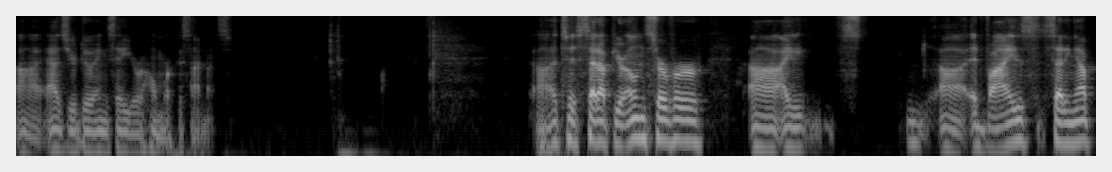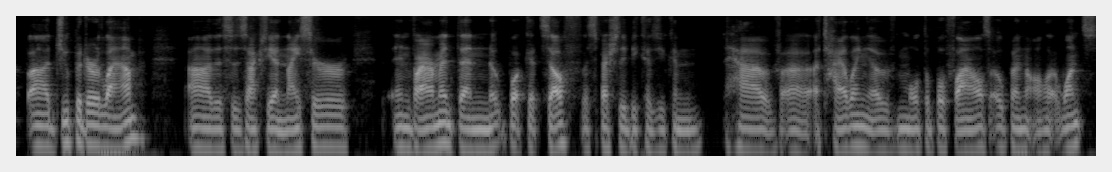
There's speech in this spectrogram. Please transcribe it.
uh, as you're doing, say, your homework assignments. Uh, to set up your own server, uh, I uh, advise setting up Jupyter Lab. This is actually a nicer environment than Notebook itself, especially because you can have a tiling of multiple files open all at once.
